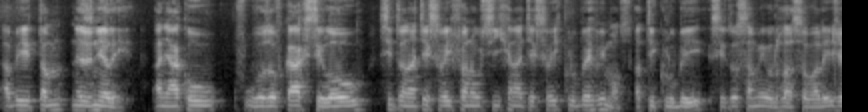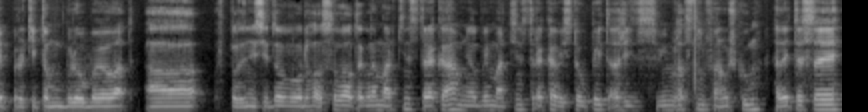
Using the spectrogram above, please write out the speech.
aby tam nezněli a nějakou v úvozovkách silou si to na těch svých fanoušcích a na těch svých klubech vymoct. A ty kluby si to sami odhlasovali, že proti tomu budou bojovat. A v Plzni si to odhlasoval takhle Martin Straka. Měl by Martin Straka vystoupit a říct svým vlastním fanouškům, helejte se,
